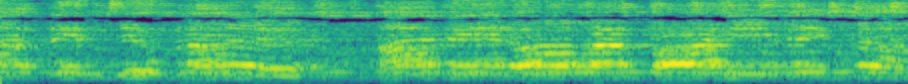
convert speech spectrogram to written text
nothing to plunder. I've been over forty victim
